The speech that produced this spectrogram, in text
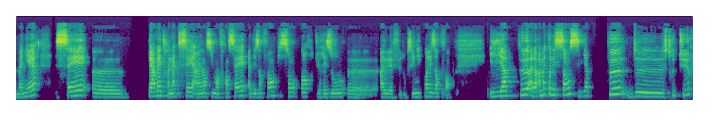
manière, c'est permettre un accès à un enseignement français à des enfants qui sont hors du réseau AEFE. Donc c'est uniquement les enfants. Il y a peu, alors à ma connaissance, il y a peu de structures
